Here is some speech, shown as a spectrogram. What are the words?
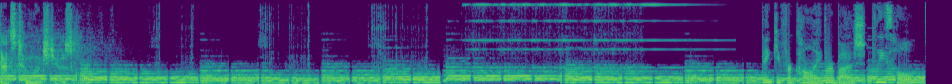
That's too much juice, Clark. Thank you for calling Verbush. Please hold.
